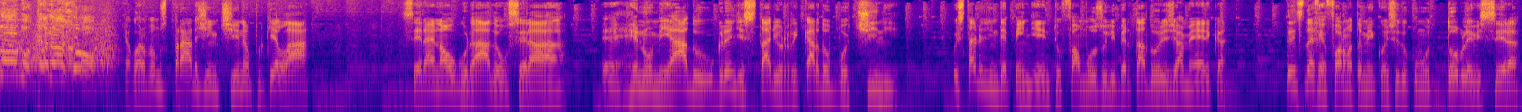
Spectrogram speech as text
¡Vamos, carajo! E agora vamos pra Argentina, porque lá será inaugurado ou será é, renomeado o grande estádio Ricardo Bottini. O estádio de Independiente, o famoso Libertadores de América, antes da reforma também conhecido como Doble Viceira,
